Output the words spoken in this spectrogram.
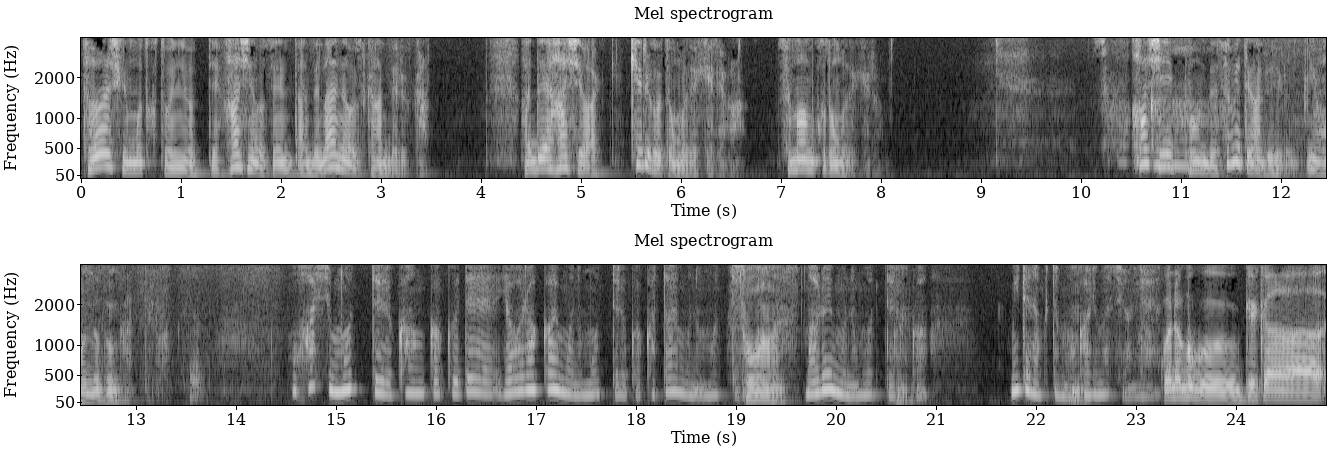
正しく持つことによって、箸の先端で何を掴んでるか。で、箸は切ることもできれば、つまむこともできる。箸一本で全てができる。日本の文化っていうのは。お箸持ってる感覚で、柔らかいもの持ってるか、硬いもの持ってるか。そうなんです。丸いもの持ってるか。うん見てなくてもわかりますよね。うん、これ僕、外科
